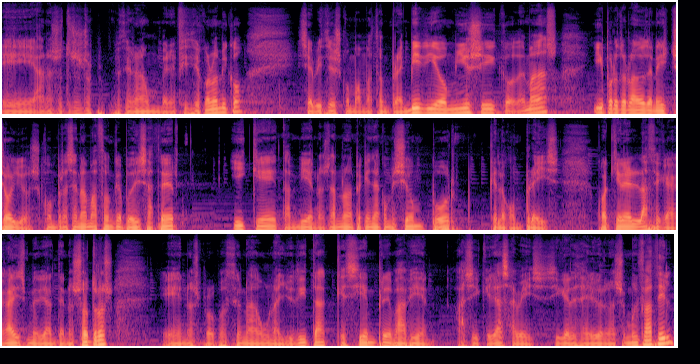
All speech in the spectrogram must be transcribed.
eh, a nosotros nos proporcionará un beneficio económico, servicios como Amazon Prime Video, Music o demás. Y por otro lado tenéis chollos, compras en Amazon que podéis hacer y que también os dan una pequeña comisión por que lo compréis. Cualquier enlace que hagáis mediante nosotros eh, nos proporciona una ayudita que siempre va bien. Así que ya sabéis, si queréis ayudarnos es muy fácil.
